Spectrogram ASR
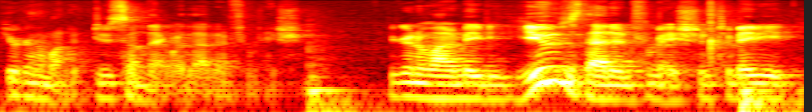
you're going to want to do something with that information. You're going to want to maybe use that information to maybe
